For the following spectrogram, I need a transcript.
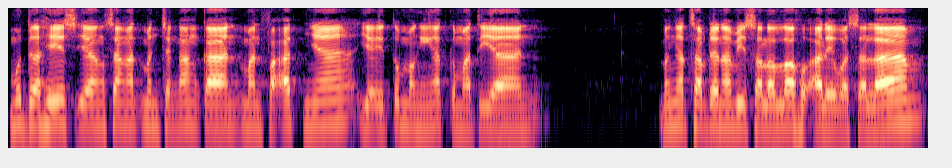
mudahis yang sangat mencengangkan manfaatnya yaitu mengingat kematian. Mengingat sabda Nabi Shallallahu Alaihi Wasallam,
